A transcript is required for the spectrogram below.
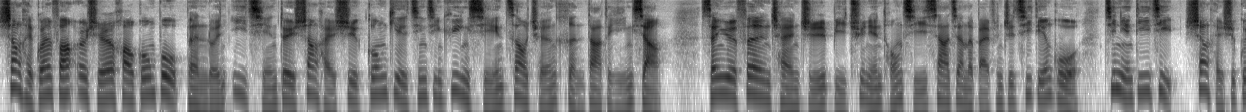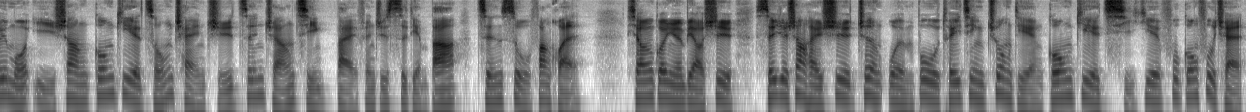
上海官方二十二号公布，本轮疫情对上海市工业经济运行造成很大的影响。三月份产值比去年同期下降了百分之七点五，今年第一季上海市规模以上工业总产值增长仅百分之四点八，增速放缓。相关官员表示，随着上海市正稳步推进重点工业企业复工复产，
